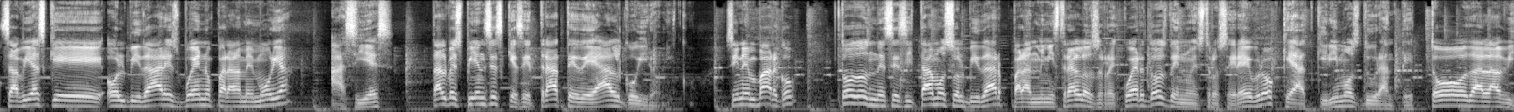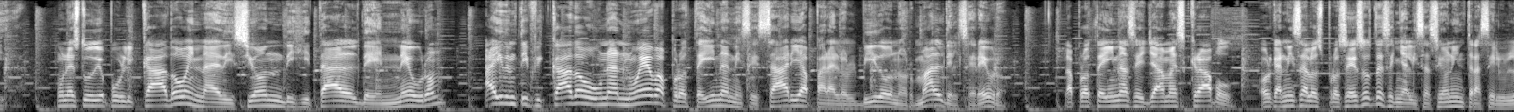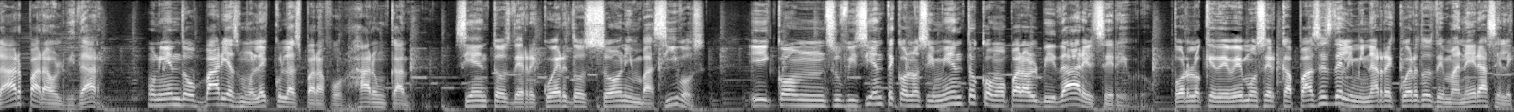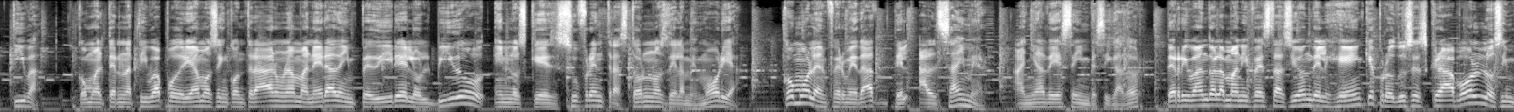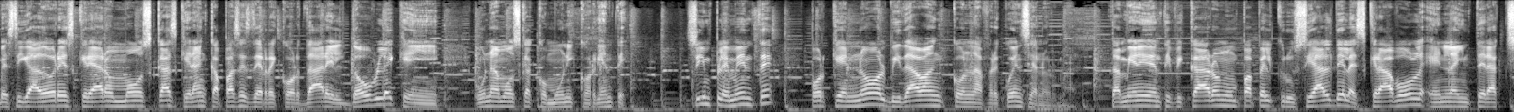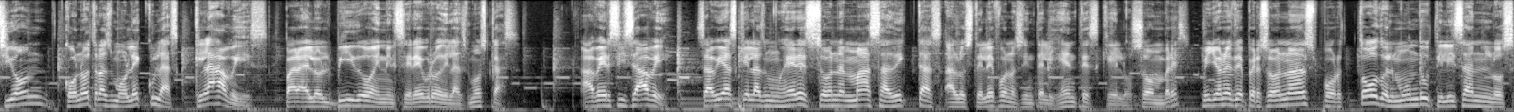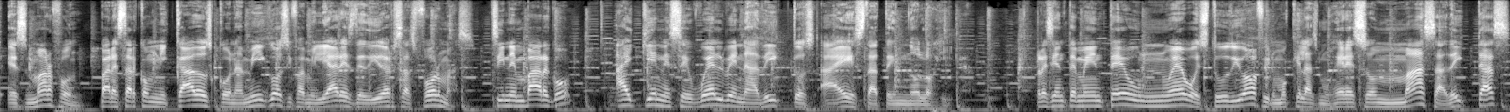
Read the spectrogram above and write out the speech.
¿sabías que olvidar es bueno para la memoria? Así es, tal vez pienses que se trate de algo irónico. Sin embargo, todos necesitamos olvidar para administrar los recuerdos de nuestro cerebro que adquirimos durante toda la vida. Un estudio publicado en la edición digital de Neuron ha identificado una nueva proteína necesaria para el olvido normal del cerebro. La proteína se llama Scrabble, organiza los procesos de señalización intracelular para olvidar, uniendo varias moléculas para forjar un cambio. Cientos de recuerdos son invasivos y con suficiente conocimiento como para olvidar el cerebro, por lo que debemos ser capaces de eliminar recuerdos de manera selectiva. Como alternativa podríamos encontrar una manera de impedir el olvido en los que sufren trastornos de la memoria, como la enfermedad del Alzheimer, añade este investigador. Derribando la manifestación del gen que produce Scrabble, los investigadores crearon moscas que eran capaces de recordar el doble que una mosca común y corriente simplemente porque no olvidaban con la frecuencia normal. También identificaron un papel crucial de la Scrabble en la interacción con otras moléculas claves para el olvido en el cerebro de las moscas. A ver si sabe, ¿sabías que las mujeres son más adictas a los teléfonos inteligentes que los hombres? Millones de personas por todo el mundo utilizan los smartphones para estar comunicados con amigos y familiares de diversas formas. Sin embargo, hay quienes se vuelven adictos a esta tecnología. Recientemente un nuevo estudio afirmó que las mujeres son más adictas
